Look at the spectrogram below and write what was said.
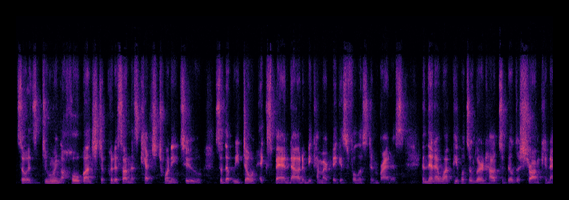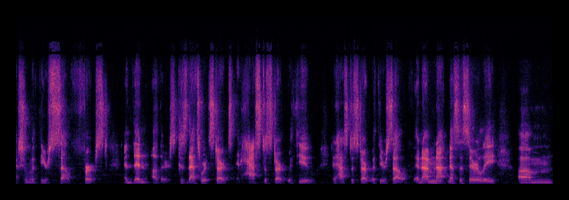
So it's doing a whole bunch to put us on this catch 22 so that we don't expand out and become our biggest, fullest, and brightest. And then I want people to learn how to build a strong connection with yourself first and then others, because that's where it starts. It has to start with you, it has to start with yourself. And I'm not necessarily, um,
